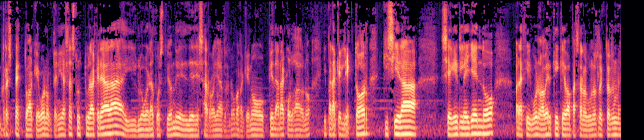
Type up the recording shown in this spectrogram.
respecto a que bueno tenía esa estructura creada y luego era cuestión de, desarrollarla no para que no quedara colgado no y para que el lector quisiera seguir leyendo para decir bueno a ver qué, qué va a pasar algunos lectores me,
